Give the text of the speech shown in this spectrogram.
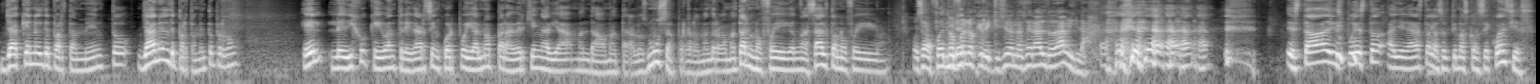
ya que en el departamento, ya en el departamento, perdón, él le dijo que iba a entregarse en cuerpo y alma para ver quién había mandado a matar a los Musa, porque los mandaron a matar, no fue un asalto, no fue, o sea, fue No fue lo que le quisieron hacer a Aldo Dávila. Estaba dispuesto a llegar hasta las últimas consecuencias.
